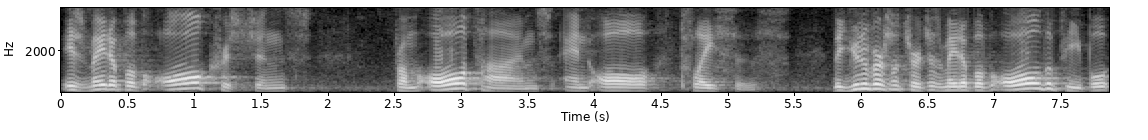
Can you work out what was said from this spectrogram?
is made up of all Christians from all times and all places. The universal church is made up of all the people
